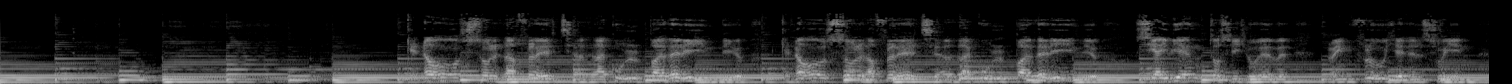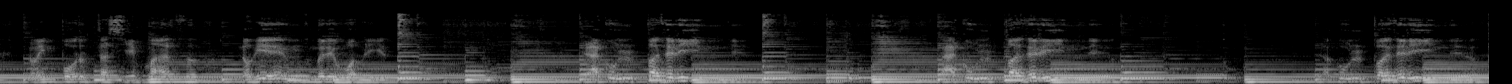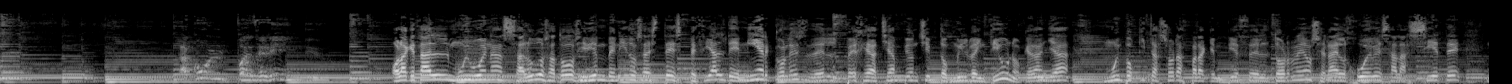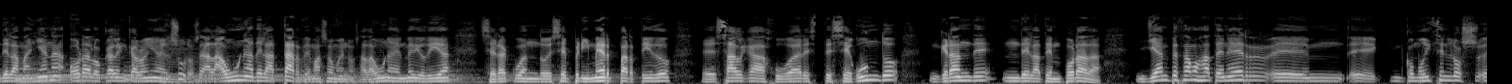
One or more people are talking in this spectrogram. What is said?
no son las flechas la culpa del indio, que no son las flechas la culpa del indio. Si hay viento, si llueve, no influye en el swing, no importa si es marzo, noviembre o abril la culpa del indio, la culpa del indio, la culpa del indio, la culpa del indio. Hola, ¿qué tal? Muy buenas, saludos a todos y bienvenidos a este especial de miércoles del PGA Championship 2021. Quedan ya muy poquitas horas para que empiece el torneo, será el jueves a las 7 de la mañana, hora local en Carolina del Sur, o sea, a la una de la tarde más o menos, a la una del mediodía será cuando ese primer partido eh, salga a jugar este segundo grande de la temporada. Ya empezamos a tener, eh, eh, como dicen los,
